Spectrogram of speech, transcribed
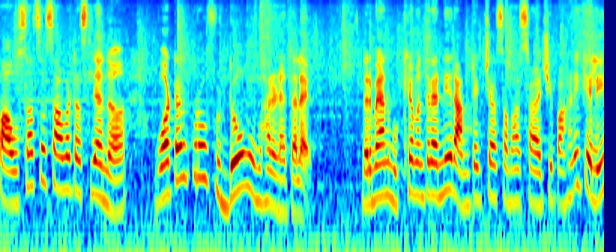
पावसाचं सावट असल्यानं वॉटरप्रूफ डोम उभारण्यात आलाय. दरम्यान मुख्यमंत्र्यांनी रामटेकच्या सभास्थळाची पाहणी केली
